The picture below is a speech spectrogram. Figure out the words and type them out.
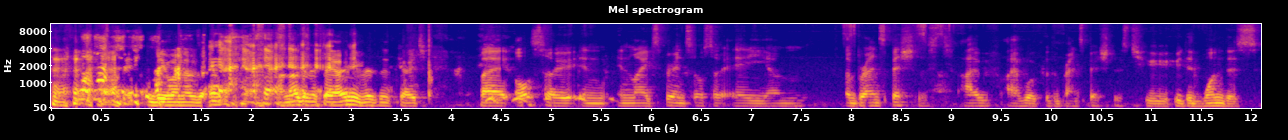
be one of them. I'm not going to say only business coach, but also in in my experience, also a um, a brand specialist. I've I've worked with a brand specialist who who did wonders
